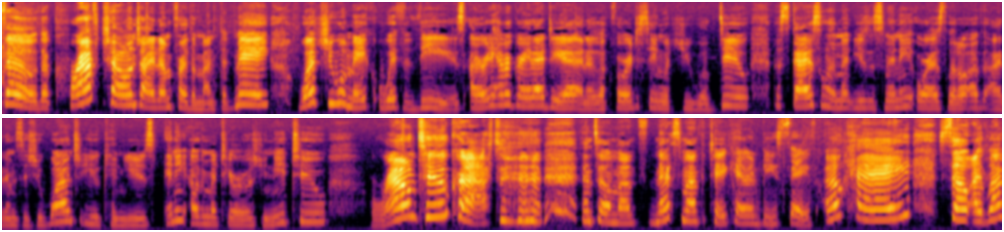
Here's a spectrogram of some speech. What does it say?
So, the craft challenge item for the month of May, what you will make with these. I already have a great idea and I look forward to seeing what you will do. The sky's the limit. Use as many or as little of the items as you want. You can use any other materials you need to round two craft. Until month next month take care and be safe. Okay. So i love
